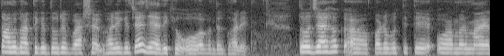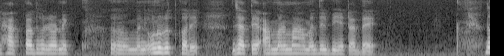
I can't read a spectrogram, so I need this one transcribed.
তো আমি ঘর থেকে দৌড়ে বাসা ঘরে গিয়ে যাই যাই দেখি ও আমাদের ঘরে। তো যাই হোক পরবর্তীতে ও আমার মায়ের হাত পা ধরে অনেক মানে অনুরোধ করে যাতে আমার মা আমাদের বিয়েটা দেয়। তো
